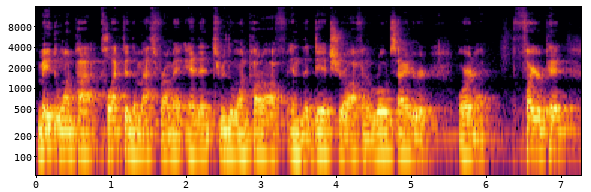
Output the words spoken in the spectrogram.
made the one pot collected the meth from it and then threw the one pot off in the ditch or off in the roadside or, or in a fire pit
